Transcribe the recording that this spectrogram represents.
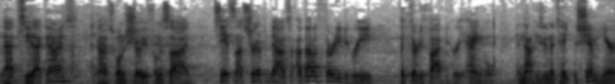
That see that guys? I just want to show you from the side. See it's not straight up and down. It's about a 30 degree to 35 degree angle. And now he's gonna take the shim here.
